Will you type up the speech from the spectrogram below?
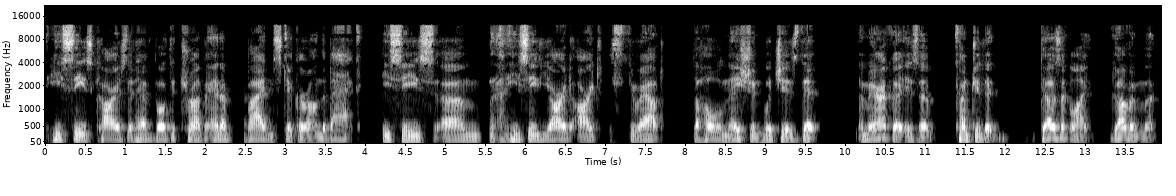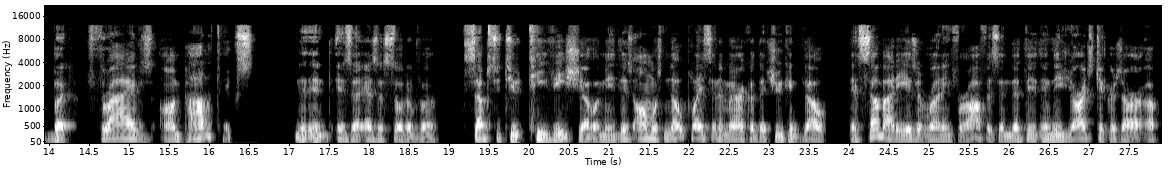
he sees cars that have both a Trump and a Biden sticker on the back. He sees um, he sees yard art throughout the whole nation, which is that America is a country that doesn't like government, but thrives on politics as a, as a sort of a substitute TV show. I mean, there's almost no place in America that you can go that somebody isn't running for office and that the, and these yard stickers are up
